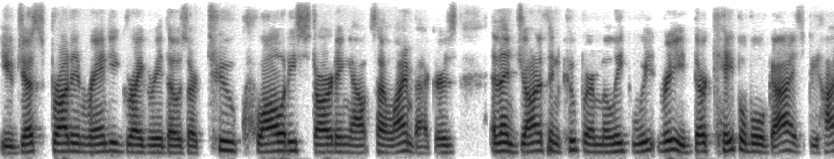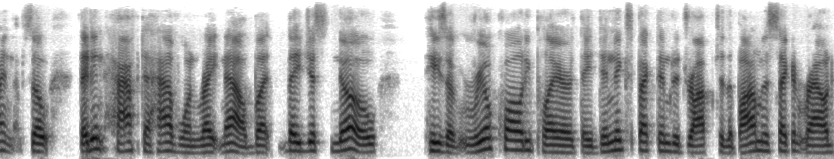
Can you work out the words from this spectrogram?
you just brought in Randy Gregory. Those are two quality starting outside linebackers. And then Jonathan Cooper and Malik Reed, they're capable guys behind them. So they didn't have to have one right now, but they just know He's a real quality player. They didn't expect him to drop to the bottom of the second round.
